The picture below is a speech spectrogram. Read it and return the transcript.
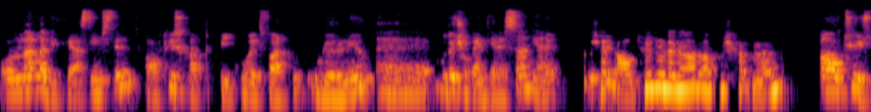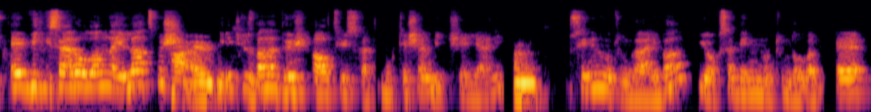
onlarla bir kıyaslayayım istedim. 600 katlık bir kuvvet farkı görünüyor. E, bu da çok enteresan. Yani Şey 600 mü dedin abi 60 kat mı dedin? 600. Ev bilgisayarı olanla 50-60. Ha evet. 500 daha da 5 600 kat. Muhteşem bir şey yani. Evet. Bu senin notun galiba yoksa benim notum da olabilir. E,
